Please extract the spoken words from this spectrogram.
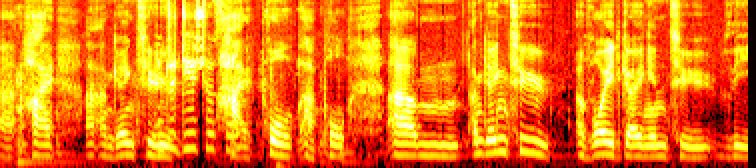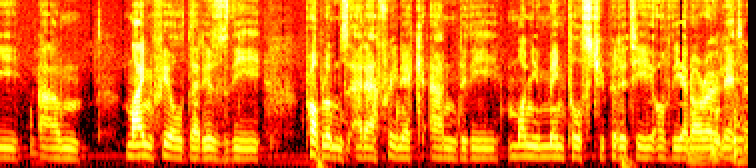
Uh, hi, uh, I'm going to introduce yourself. Hi, Paul. Uh, Paul. Um, I'm going to avoid going into the um, minefield that is the problems at AFRINIC and the monumental stupidity of the NRO letter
